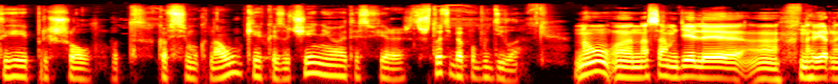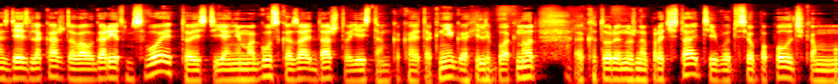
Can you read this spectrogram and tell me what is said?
ты пришел вот ко всему, к науке, к изучению этой сферы? Что тебя побудило? Ну, э, на самом деле, э, наверное, здесь для каждого алгоритм свой, то есть я не могу сказать, да, что есть там какая-то книга или блокнот, э, который нужно прочитать, и вот все по полочкам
